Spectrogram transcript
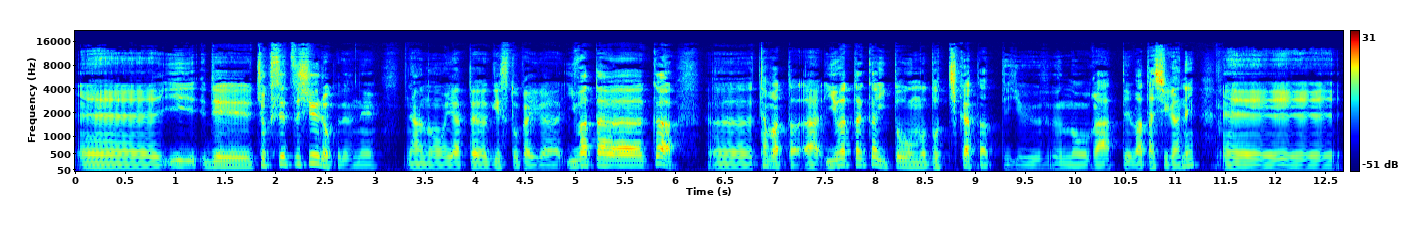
えー、で、直接収録でね、あの、やったゲスト会が、岩田か、田端、あ、岩田か伊藤のどっちかだっていうのがあって、私がね、えー、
